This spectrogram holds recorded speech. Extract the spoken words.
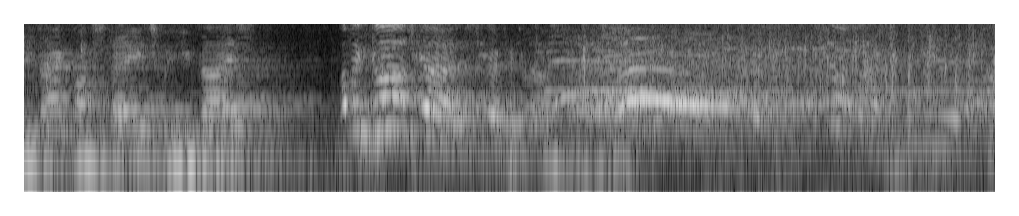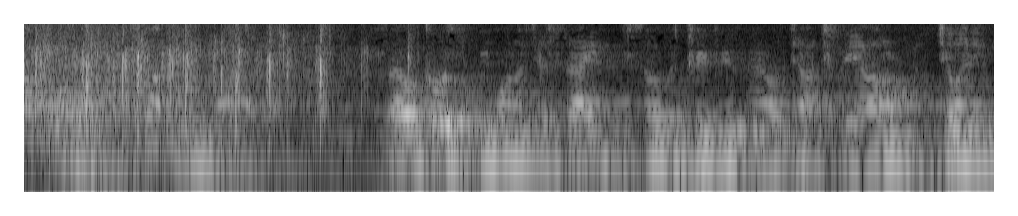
you guys. I'm in Glasgow. Let's hear it for Glasgow. Scotland. So of course we want to just say, you saw the tribute, how touched we are, joining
